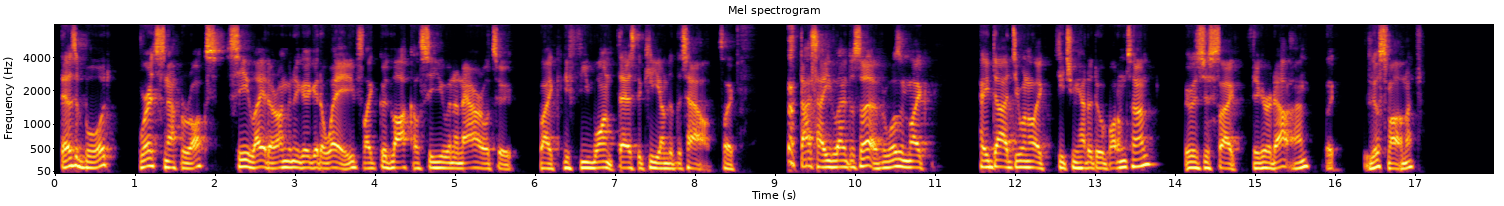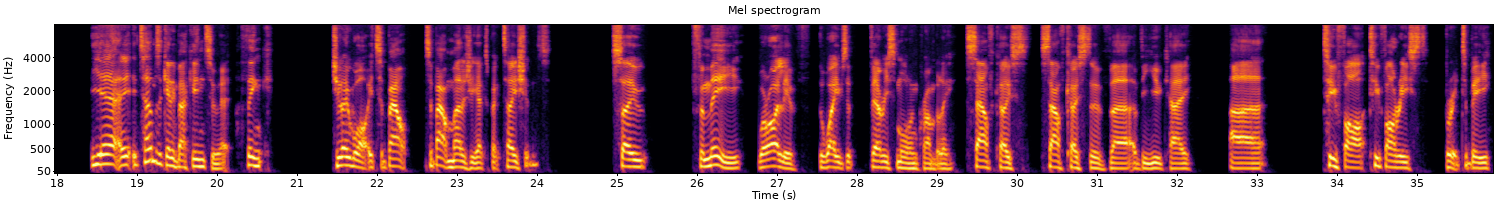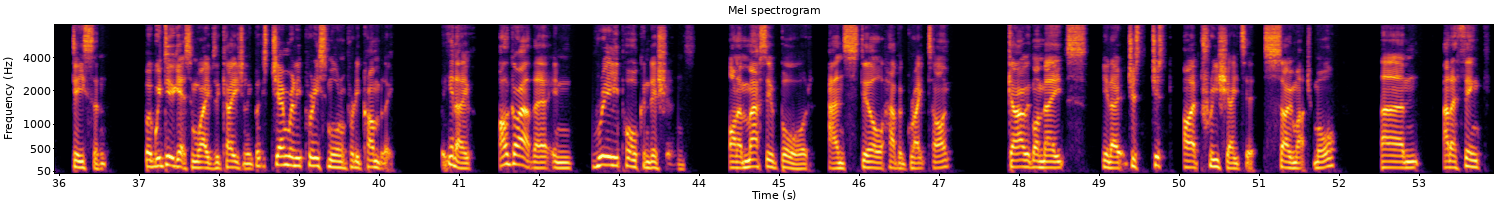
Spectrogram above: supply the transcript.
there's a board, we're at Snapper Rocks. See you later. I'm going to go get a wave. Like, good luck. I'll see you in an hour or two. Like, if you want, there's the key under the towel. It's like, that's how you learn to serve. It wasn't like, hey, dad, do you want to like teach me how to do a bottom turn? It was just like, figure it out, man. Like, you're smart enough. Yeah. In terms of getting back into it, I think, do you know what? It's about, it's about managing expectations. So for me, where I live, the waves are very small and crumbly. South coast, south coast of, uh, of the UK, uh, too far, too far east for it to be decent. But we do get some waves occasionally, but it's generally pretty small and pretty crumbly. But you know, I'll go out there in really poor conditions on a massive board and still have a great time. Go out with my mates, you know, just, just, I appreciate it so much more. Um, and I think,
